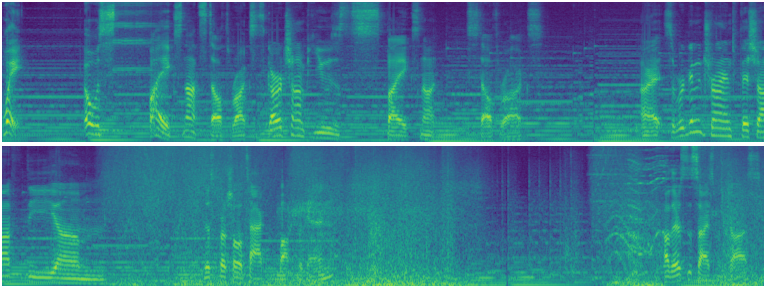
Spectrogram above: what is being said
Wait! Oh, it was spikes, not stealth rocks. Garchomp used spikes, not stealth rocks. Alright, so we're gonna try and fish off the, um, the special attack buff again. Oh, there's the seismic toss.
